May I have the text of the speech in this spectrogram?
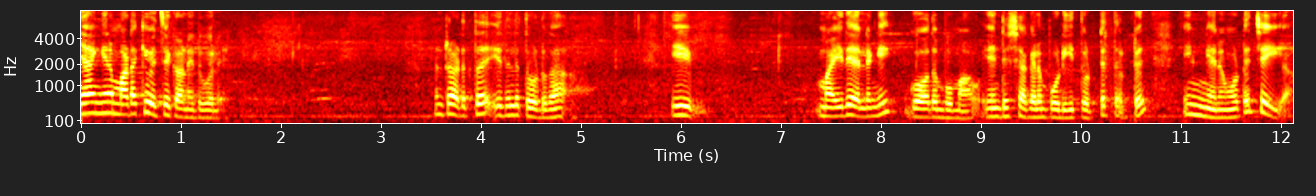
ഞാൻ ഇങ്ങനെ മടക്കി വെച്ചേക്കാണ് ഇതുപോലെ. എന്നിട്ട് അടുത്ത് ഇതിൽ തൊടുക. ഈ മൈദ അല്ലെങ്കിൽ ഗോതമ്പ് മാവ് എന്റെ ശകലം പൊടി തൊട്ട് തൊട്ട് ഇങ്ങനെ അങ്ങോട്ട് ചെയ്യുക.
